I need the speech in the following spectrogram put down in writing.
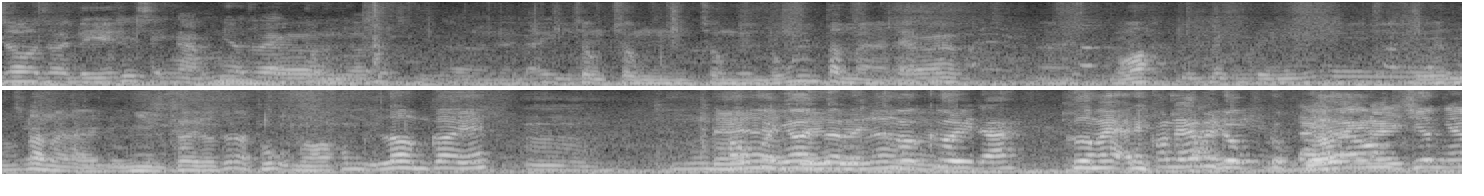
rồi rồi đế thì sẽ ngắn nha thôi anh. Ờ. Tùng ở đây. Trồng trồng trồng đến đúng đến tầm này là đẹp. Ờ. Đấy, đúng không? Đến đúng tầm này này thì nhìn cây nó rất là thụ nó không bị lơm cây ấy. Ừ đế không phải đế- giờ lấy cưa này. cưa đi đã. Cưa mẹ đi. Con lẽ phải đục đục đây, không đây trước nhá.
